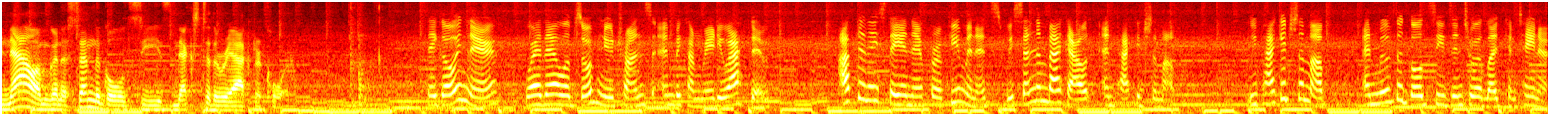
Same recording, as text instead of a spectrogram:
And now I'm going to send the gold seeds next to the reactor core. They go in there, where they'll absorb neutrons and become radioactive. After they stay in there for a few minutes, we send them back out and package them up. We package them up and move the gold seeds into a lead container.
